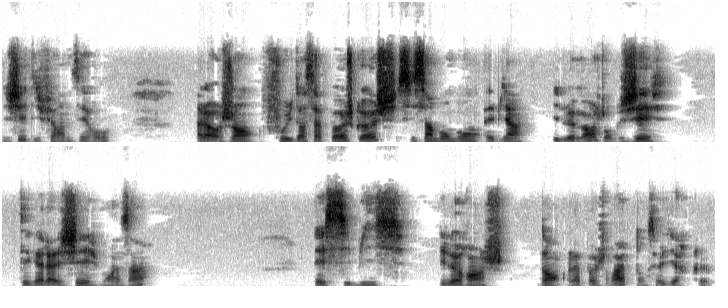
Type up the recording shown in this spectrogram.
g différent de 0. Alors Jean fouille dans sa poche gauche. Si c'est un bonbon, eh bien il le mange. Donc g est égal à g moins 1 et si B, il le range dans la poche droite, donc ça veut dire que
